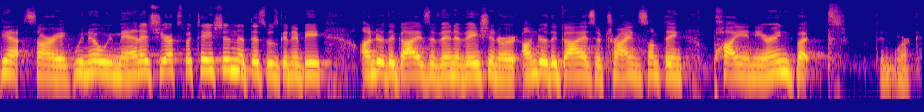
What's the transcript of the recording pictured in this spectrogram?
"Yeah, sorry, we know we managed your expectation that this was going to be under the guise of innovation or under the guise of trying something pioneering, but pff, didn't work."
